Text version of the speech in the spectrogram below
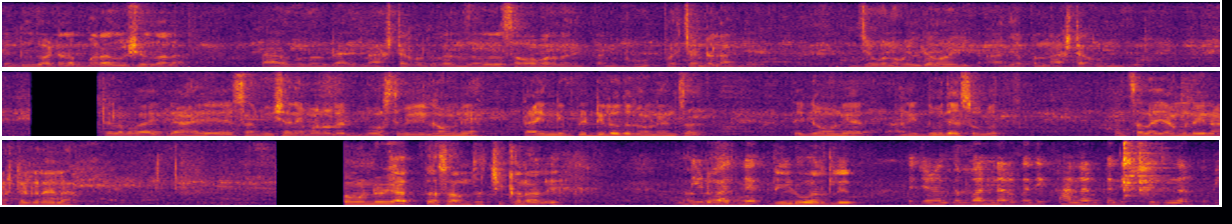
कारण दूध वाटायला बराच उशीर झाला. आज बोलतो डायरेक्ट नाश्ता करतो. कारण जवळजवळ सवा बारा झालेत आणि भूक प्रचंड लागली आहे. जेवण होईल तेव्हा होईल. आधी आपण नाश्ता करून घेऊ. नाश्त्याला बघा इकडे आहे समीक्षाने बनवलेत मस्तपैकी घवणे. ताईंनी पीठ दिलं होतं घवण्यांचं. ते घवणे आहेत आणि दूध आहे सोबत. तर चला या मंडळी नाश्ता करायला. मंडळी आत्ताच आमचं चिकन आले दीड वाजल्यात दीड वाजलेत. त्याच्यानंतर बनणार कधी खाणार कधी शिजणार कधी?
